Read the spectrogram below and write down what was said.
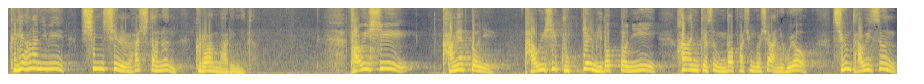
그게 하나님이 신실하시다는 그러한 말입니다. 다윗이 강했더니 다윗이 굳게 믿었더니 하나님께서 응답하신 것이 아니고요. 지금 다윗은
